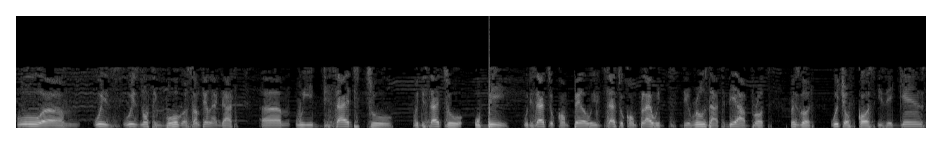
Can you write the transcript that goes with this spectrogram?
who um who is who is not in vogue or something like that. Um, we decide to we decide to obey. We decide to compel. We decide to comply with the rules that they have brought. Praise God. Which of course is against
